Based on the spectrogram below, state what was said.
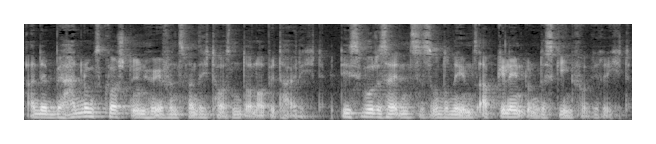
an den Behandlungskosten in Höhe von 20.000 Dollar beteiligt. Dies wurde seitens des Unternehmens abgelehnt und es ging vor Gericht.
